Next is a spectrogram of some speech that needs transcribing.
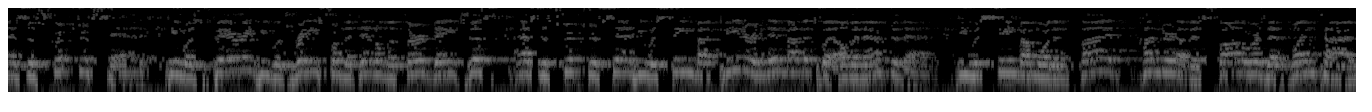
as the scripture said. He was buried, he was raised from the dead on the third day, just as the scripture said. He was seen by Peter and then by the twelve, and after that, he was seen by more than 500 of his followers at one time,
